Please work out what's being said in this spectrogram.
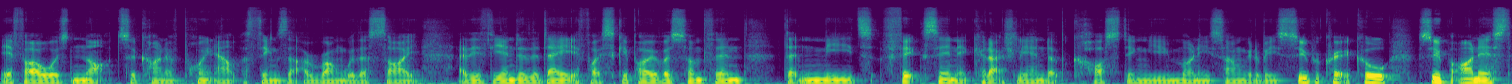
if I was not to kind of point out the things that are wrong with a site. At the end of the day, if I skip over something that needs fixing, it could actually end up costing you money. So I'm going to be super critical, super honest,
